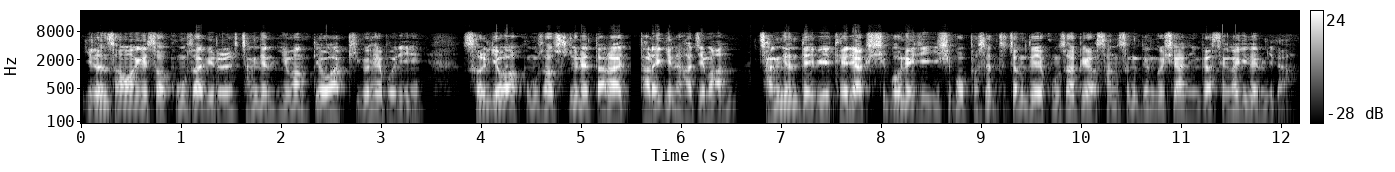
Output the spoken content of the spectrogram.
이런 상황에서 공사비를 작년 이맘때와 비교해보니 설계와 공사 수준에 따라 다르기는 하지만 작년 대비 대략 15 내지 25% 정도의 공사비가 상승된 것이 아닌가 생각이 됩니다.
